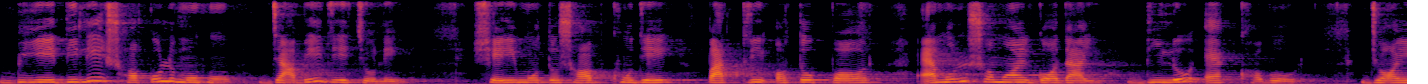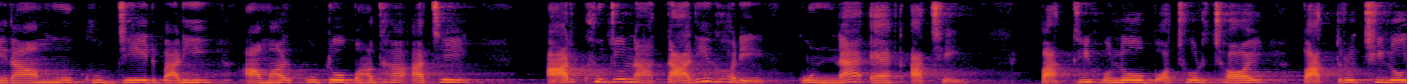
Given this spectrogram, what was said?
বিয়ে দিলে সকল মোহ যাবে যে চলে। সেই মতো সব খোঁজে পাত্রী অতঃপর। এমন সময় গদাই দিল এক খবর, জয়রাম মুখুজ্জের বাড়ি আমার কুটো বাঁধা আছে, আর খুঁজো না তারই ঘরে কন্যা এক আছে। পাত্রী হলো বছর ছয়, পাত্র ছিল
